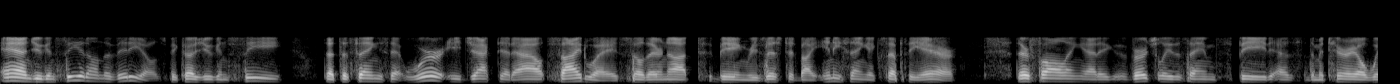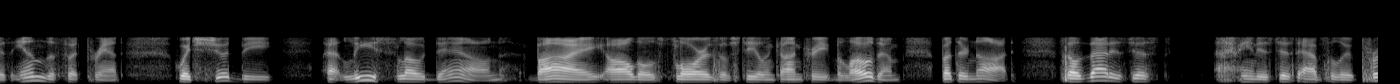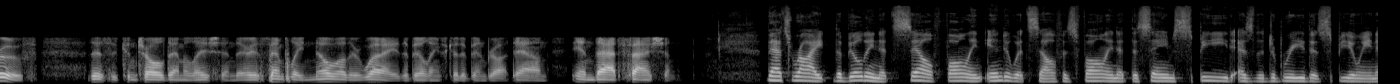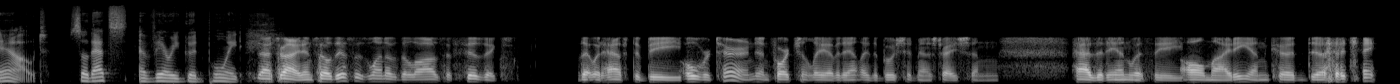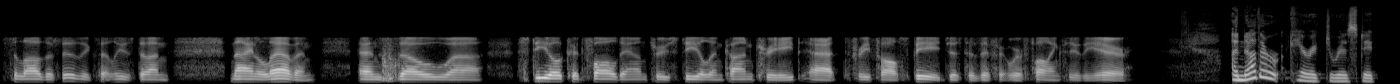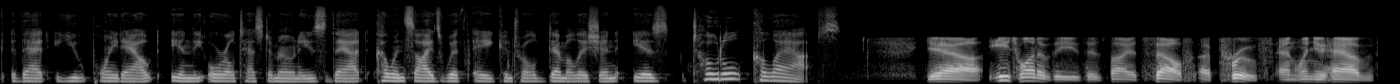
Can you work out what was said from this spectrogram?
And you can see it on the videos because you can see that the things that were ejected out sideways, so they're not being resisted by anything except the air, they're falling at a, virtually the same speed as the material within the footprint, which should be at least slowed down by all those floors of steel and concrete below them, but they're not. So that is just, I mean, it's just absolute proof this is controlled demolition. There is simply no other way the buildings could have been brought down in that fashion. That's right. The building itself falling into itself is falling at the same speed as the debris that's spewing out. So that's a very good point. That's right. And so this is one of the laws of physics that would have to be overturned. And fortunately, evidently, the Bush administration has it in with the Almighty and could uh, change the laws of physics, at least on 9 11. And so uh, steel could fall down through steel and concrete at free fall speed, just as if it were falling through the air. Another characteristic that you point out in the oral testimonies that coincides with a controlled demolition is total collapse. Yeah, each one of these is by itself a proof, and when you have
